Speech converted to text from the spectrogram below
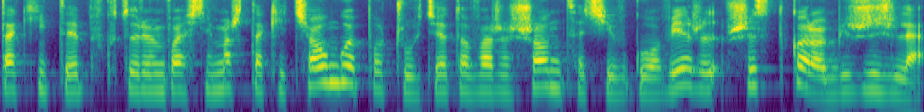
taki typ, w którym właśnie masz takie ciągłe poczucie towarzyszące ci w głowie, że wszystko robisz źle.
